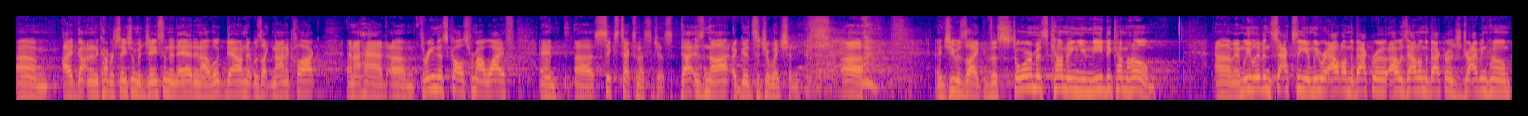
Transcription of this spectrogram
At, um, I had gotten in a conversation with Jason and Ed, and I looked down. It was like nine o'clock, and I had um, three missed calls from my wife and uh, six text messages. That is not a good situation. Uh, and she was like, "The storm is coming. You need to come home." Um, and we live in Sachse, and we were out on the back road. I was out on the back roads driving home,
